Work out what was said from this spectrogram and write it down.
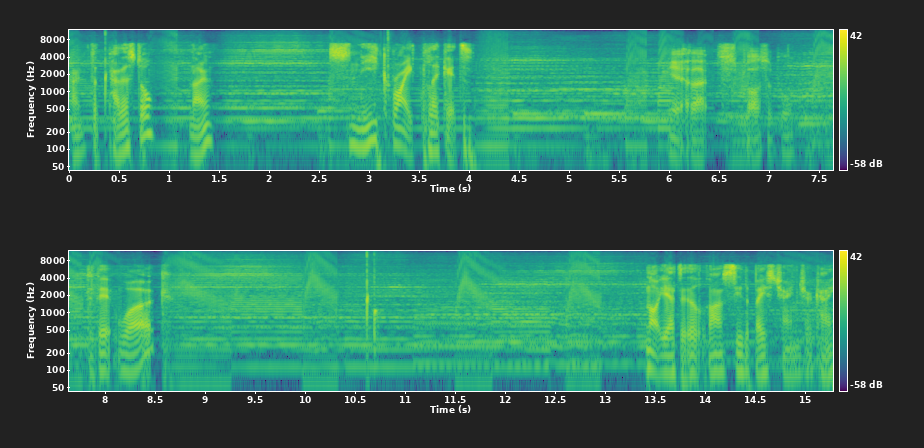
No, the pedestal? No. Sneak right click it. Yeah, that's possible. Did it work? Not yet, it'll, I see the base change, okay.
